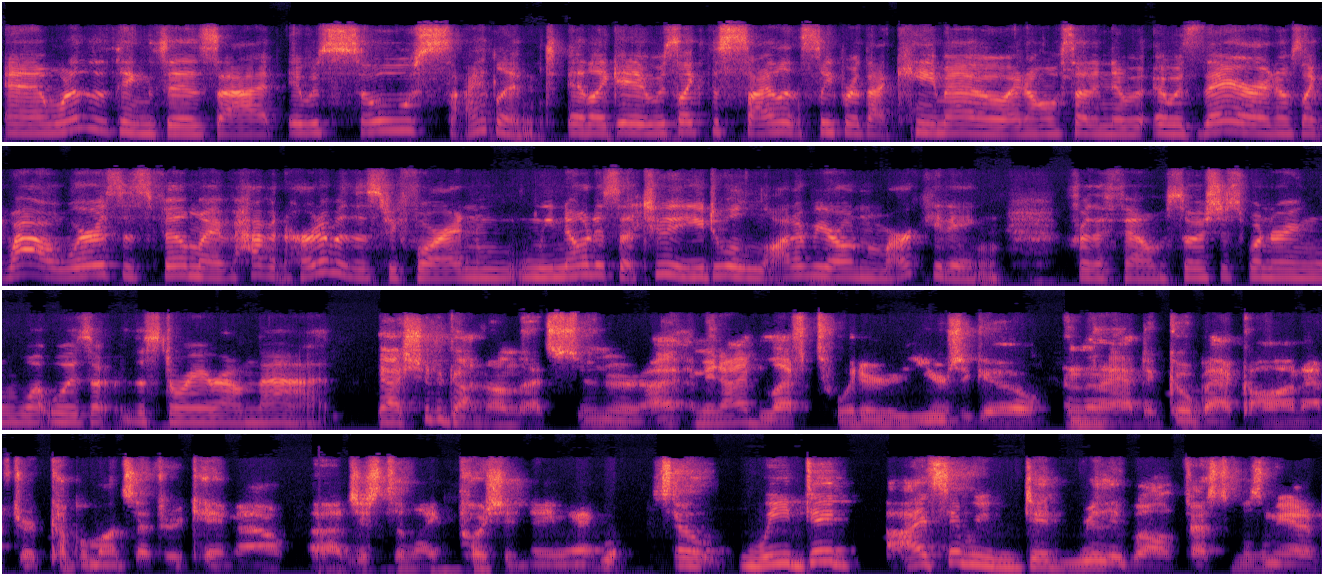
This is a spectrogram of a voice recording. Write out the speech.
and one of the things is that it was so silent. It like it was like the silent sleeper that came out, and all of a sudden it, it was there, and I was like, wow, where is this film? I haven't heard of this before. And we noticed that too. You do a lot of your own marketing for the film, so I was just wondering what was the story around that. Yeah, I should have gotten on that sooner. I, I mean, I'd left Twitter years ago, and then I had to go back on after a couple months after it came out, uh, just to like push it anyway. So we did. I'd say we did really well in festivals, and we had a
